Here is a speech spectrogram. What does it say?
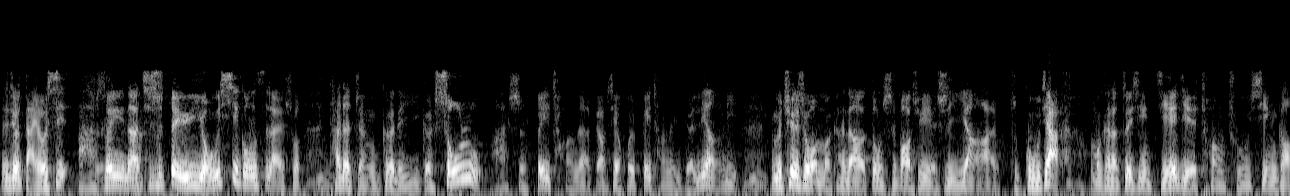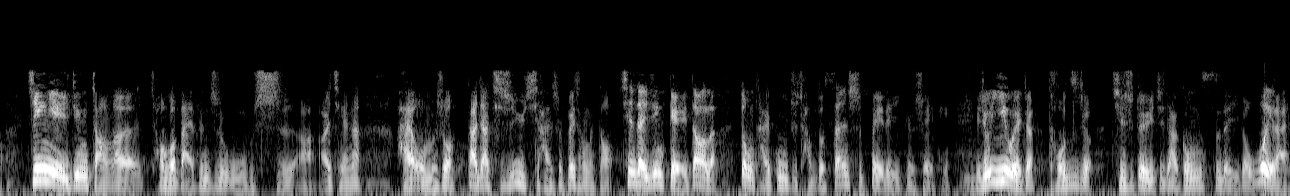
那就打游戏啊，所以呢，其实对于游戏公司来说，它的整个的一个收入啊，是非常的表现会非常的一个亮丽。那么确实我们看到动视暴雪也是一样啊，股价。我们看到最新节节创出新高，今年已经涨了超过百分之五十啊！而且呢，还我们说大家其实预期还是非常的高，现在已经给到了动态估值差不多三十倍的一个水平，也就意味着投资者其实对于这家公司的一个未来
